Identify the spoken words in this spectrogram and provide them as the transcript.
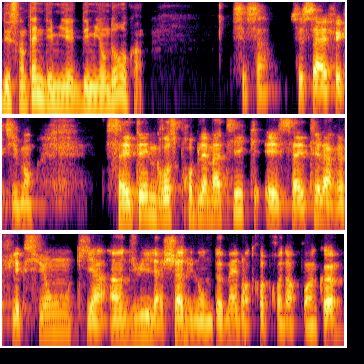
des centaines, des millions d'euros, quoi. C'est ça, c'est ça effectivement. Ça a été une grosse problématique et ça a été la réflexion qui a induit l'achat du nom de domaine entrepreneur.com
